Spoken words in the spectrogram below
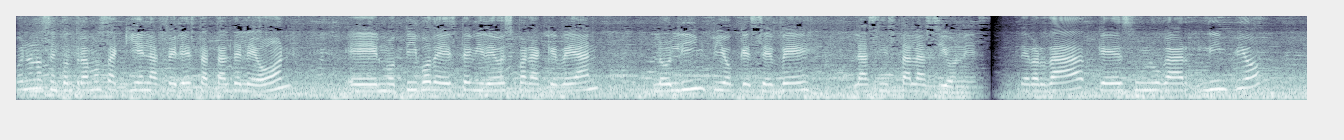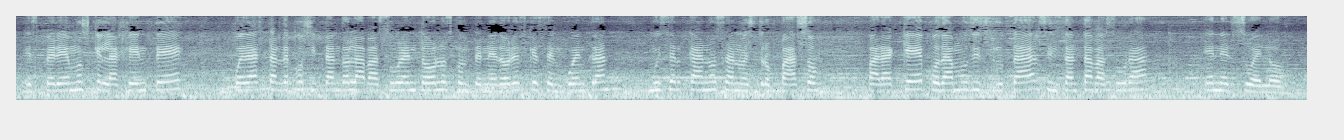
Bueno, nos encontramos aquí en la Feria Estatal de León. El motivo de este video es para que vean lo limpio que se ve las instalaciones. De verdad que es un lugar limpio. Esperemos que la gente pueda estar depositando la basura en todos los contenedores que se encuentran muy cercanos a nuestro paso para que podamos disfrutar sin tanta basura en el suelo.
